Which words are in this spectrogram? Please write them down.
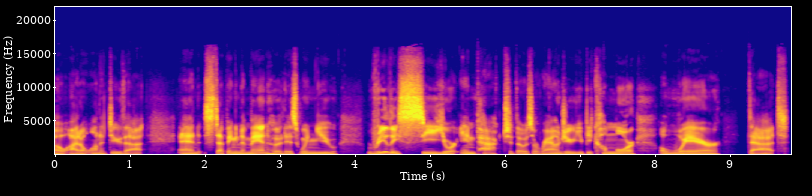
Oh, I don't want to do that. And stepping into manhood is when you really see your impact to those around you. You become more aware that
